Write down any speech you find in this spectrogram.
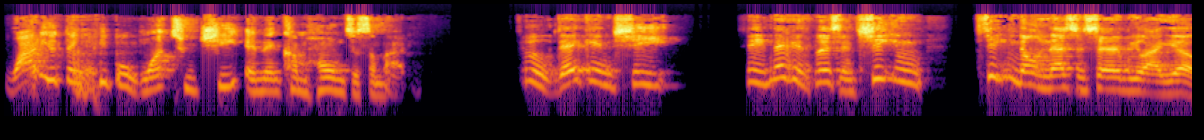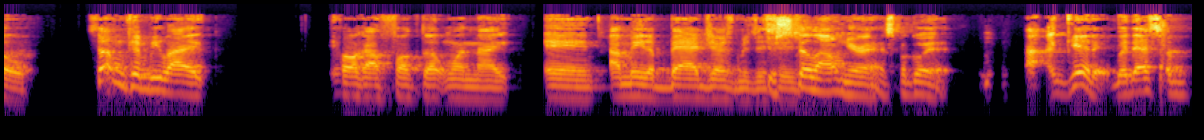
Why do you think people want to cheat and then come home to somebody? dude, they can cheat. See, niggas, listen, cheating, cheating don't necessarily be like, yo, something can be like, yo, I got fucked up one night and I made a bad judgment decision. You're still out in your ass, but go ahead. I, I get it, but that's a,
